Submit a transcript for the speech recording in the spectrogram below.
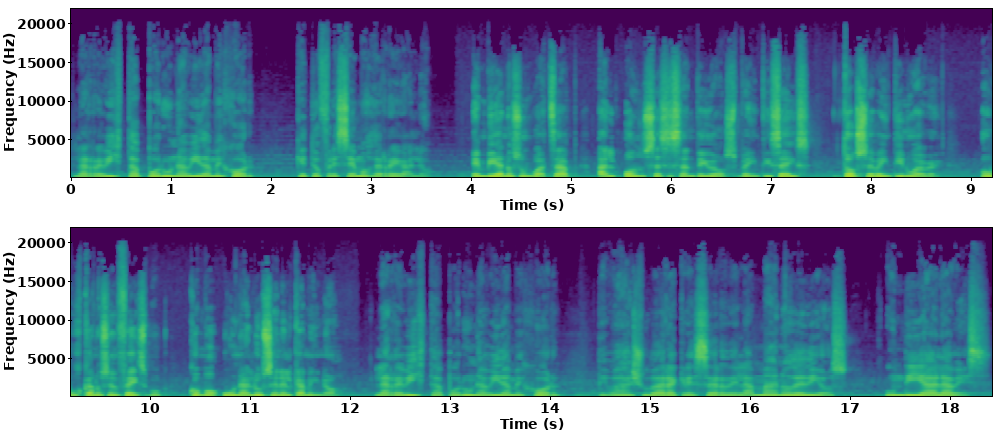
la revista Por una vida mejor que te ofrecemos de regalo. Envíanos un WhatsApp al 1162 26 1229 o búscanos en Facebook como Una Luz en el Camino. La revista Por una vida mejor te va a ayudar a crecer de la mano de Dios un día a la vez.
